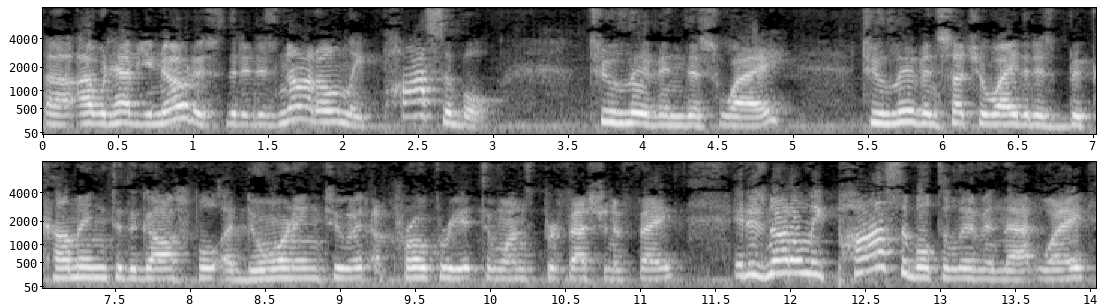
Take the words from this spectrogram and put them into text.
uh, I would have you notice that it is not only possible to live in this way, to live in such a way that is becoming to the gospel, adorning to it, appropriate to one's profession of faith. It is not only possible to live in that way,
